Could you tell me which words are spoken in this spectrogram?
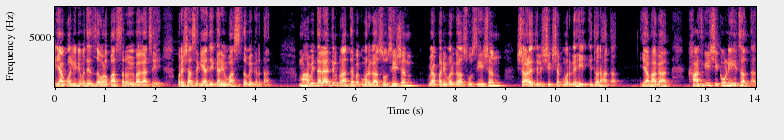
या कॉलनीमध्ये जवळपास सर्व विभागाचे प्रशासकीय अधिकारी वास्तव्य करतात. महाविद्यालयातील प्राध्यापक वर्ग असोसिएशन व्यापारी वर्ग असोसिएशन शाळेतील शिक्षक वर्गही इथं राहतात. या भागात खाजगी शिकवणीही चालतात.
